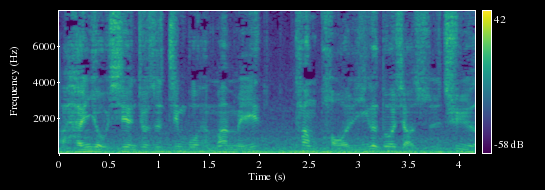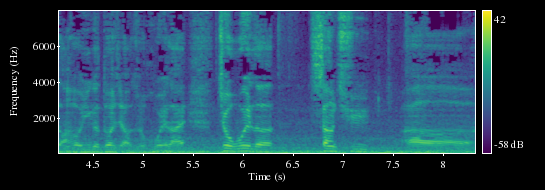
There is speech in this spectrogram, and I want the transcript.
很有限，就是进步很慢，每一趟跑一个多小时去，然后一个多小时回来，就为了上去。呃，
